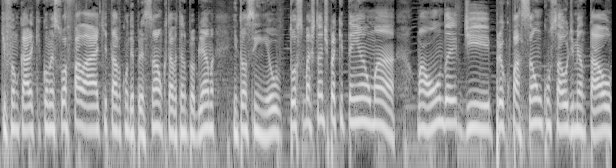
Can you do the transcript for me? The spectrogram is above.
que foi um cara que começou a falar que tava com depressão, que tava tendo problema. Então, assim, eu torço bastante para que tenha uma, uma onda de preocupação com saúde mental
